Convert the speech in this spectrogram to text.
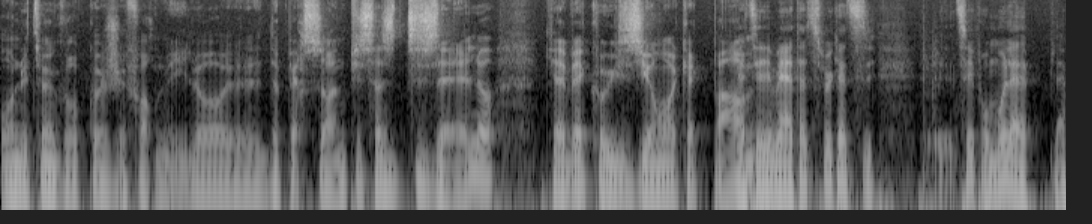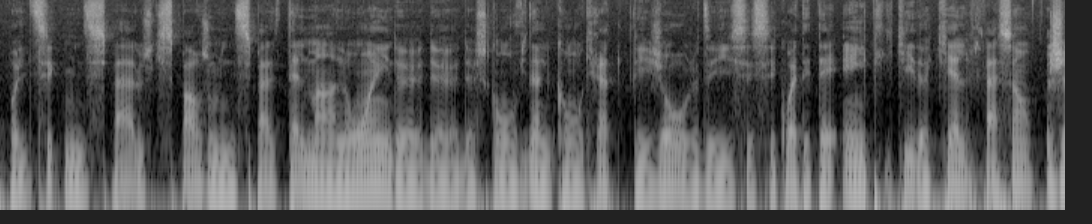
On était un groupe que j'ai formé, là, euh, de personnes. Puis ça se disait, là, qu'il y avait cohésion à quelque part. Mais, mais attends un petit peu, quand tu sais, pour moi, la, la politique municipale ou ce qui se passe au municipal, tellement loin de, de- de ce qu'on vit dans le concret tous les jours. Je veux dire, c'est, quoi? Tu étais impliqué de quelle façon? Je-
